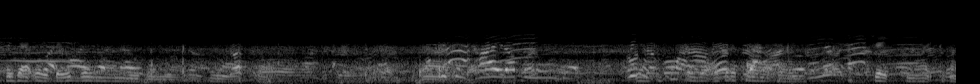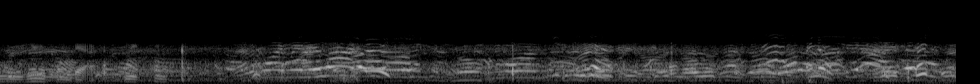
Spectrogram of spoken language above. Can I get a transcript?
Because that way they'd we'd win one. You know, so. We can tie it up and then get. I gotta call um, Jake tonight because I want his uniform back. Next time. I know. Especially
